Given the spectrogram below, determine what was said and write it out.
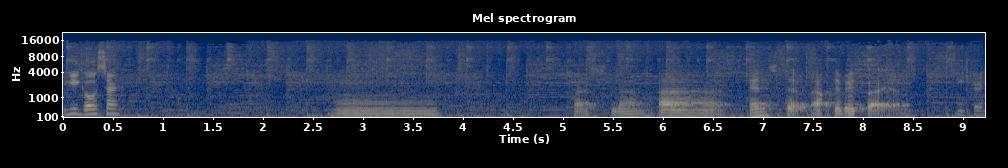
Sige, go, sir. Hmm. Pass lang. Ah, end step. Activate ba yan? Okay.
